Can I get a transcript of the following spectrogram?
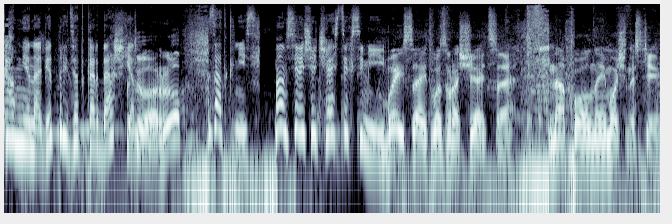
Ко мне на обед придет Кардашьян. Кто, Роб? Заткнись. Он все еще часть их семьи. Бейсайд возвращается. На полной мощности.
